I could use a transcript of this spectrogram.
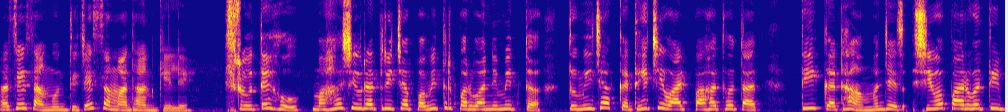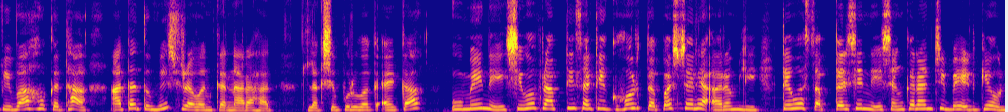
असे सांगून तिचे समाधान केले. श्रोते हो महाशिवरात्रीच्या पवित्र पर्वानिमित्त तुम्ही ज्या कथेची वाट पाहत होतात ती कथा म्हणजेच शिवपार्वती विवाह कथा आता तुम्ही श्रवण करणार आहात. लक्षपूर्वक ऐका. उमेने शिवप्राप्तीसाठी घोर तपश्चर्या आरंभली तेव्हा सप्तर्षींनी शंकरांची भेट घेऊन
